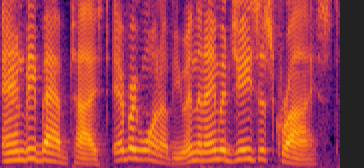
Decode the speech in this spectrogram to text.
and be baptized, every one of you, in the name of Jesus Christ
